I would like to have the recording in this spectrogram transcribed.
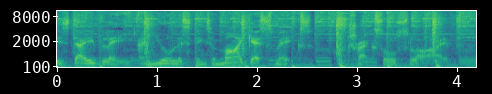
Is Dave Lee, and you're listening to my guest mix on Traxsource Live.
